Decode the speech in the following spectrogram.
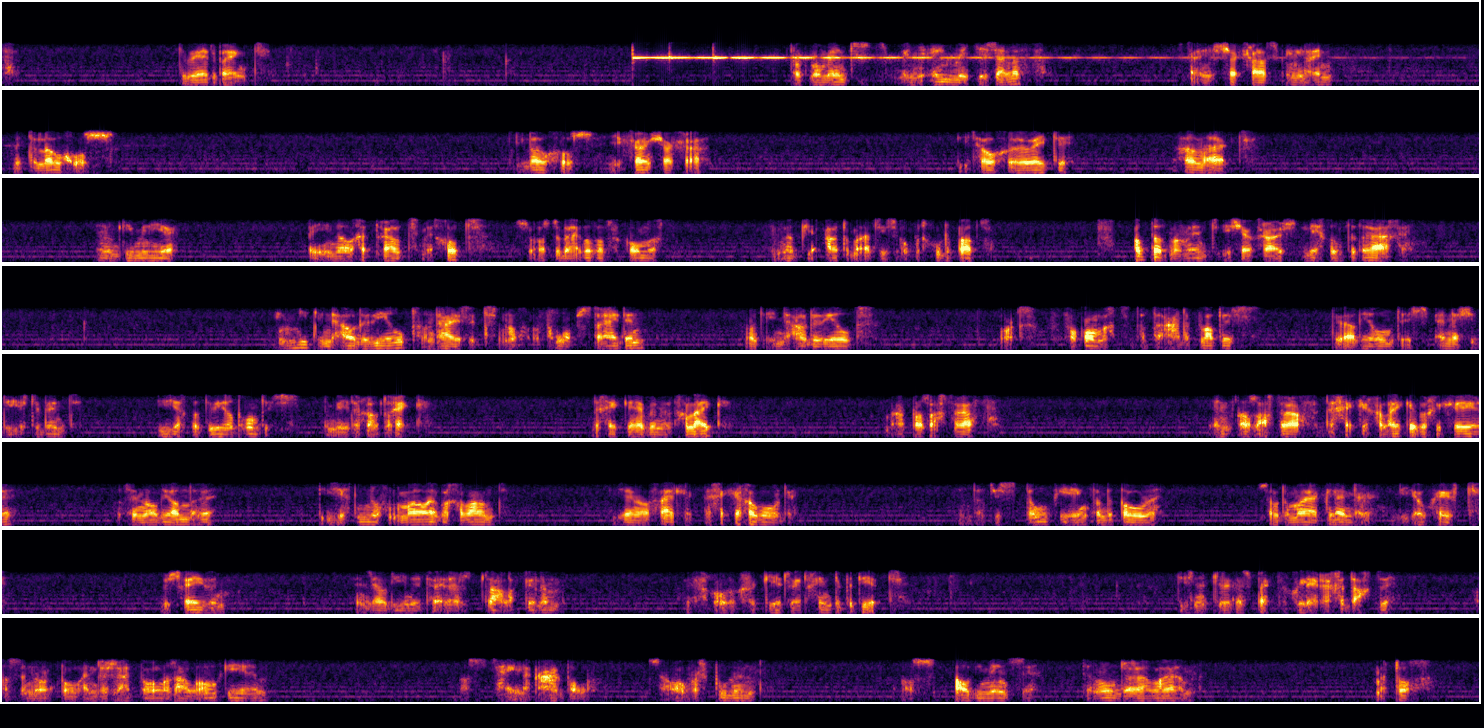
te werden brengt. Dat moment ben je één met jezelf. Zijn chakra's in lijn met de logos. De logos, je kruinchakra, die het hogere weten aanhaakt. En op die manier ben je dan getrouwd met God, zoals de Bijbel dat verkondigt. Loop je automatisch op het goede pad. Op dat moment is jouw kruis licht om te dragen. En niet in de oude wereld, want daar is het nog volop strijden. Want in de oude wereld wordt verkondigd dat de aarde plat is, terwijl die rond is. En als je de eerste bent die zegt dat de wereld rond is, dan ben je de grote gek. De gekken hebben het gelijk, maar pas achteraf. En als achteraf de gekken gelijk hebben gekregen, dat zijn al die anderen die zich nu nog normaal hebben gewaand, die zijn al feitelijk de gekken geworden. En dat is de omkering van de Polen, zo de Mark Lender, die ook heeft beschreven en zo die in de 2012 film vrolijk verkeerd werd geïnterpreteerd. Het is natuurlijk een spectaculaire gedachte als de Noordpool en de Zuidpool zouden omkeren. Als het hele aardbol zou overspoelen. Als al die mensen ten onder zouden gaan. Maar toch,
